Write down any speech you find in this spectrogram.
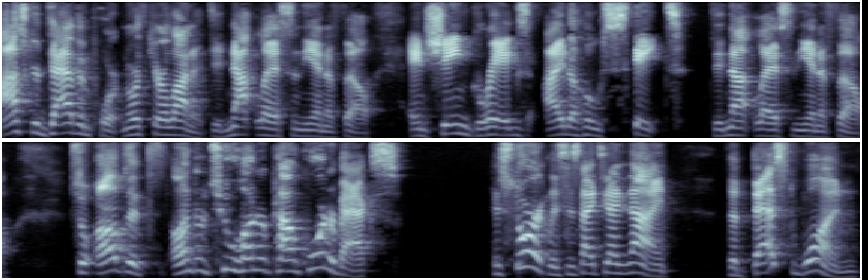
Oscar Davenport, North Carolina, did not last in the NFL. And Shane Griggs, Idaho State, did not last in the NFL. So, of the under 200 pound quarterbacks, historically since 1999, the best one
